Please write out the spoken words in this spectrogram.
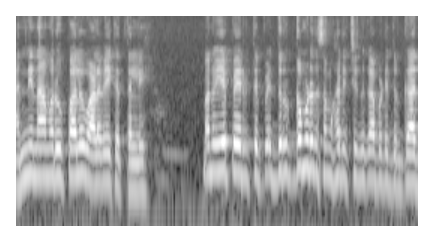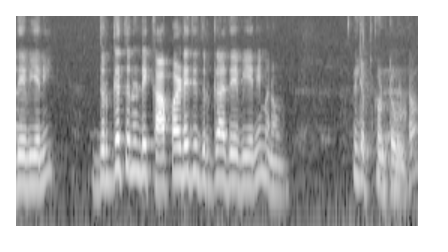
అన్ని నామరూపాలు వాళ్ళవే కదా తల్లి. మనం ఏ పేరు దుర్గముడిని సంహరించింది కాబట్టి దుర్గాదేవి అని దుర్గతి నుండి కాపాడేది దుర్గాదేవి అని మనం చెప్పుకుంటూ ఉంటాం.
